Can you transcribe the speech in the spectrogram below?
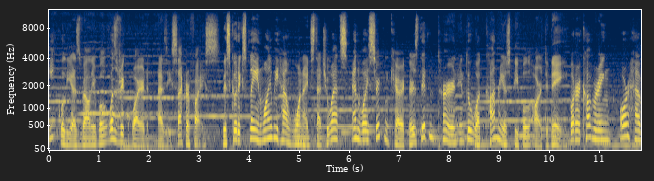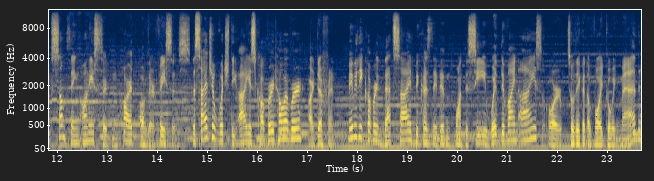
equally as valuable was required as a sacrifice. This could explain why we have one-eyed statuettes and why certain characters didn't turn into what Khaenri'ah's people are today but are covering or have something on a certain part of their faces. The sides of which the eye is covered, however, are different. Maybe they covered that side because they didn't want to see with divine eyes or so they could avoid going mad.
